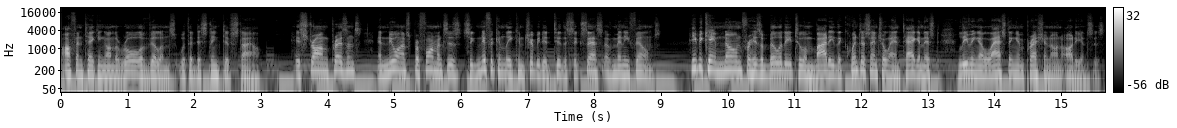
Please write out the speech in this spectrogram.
often taking on the role of villains with a distinctive style. His strong presence and nuanced performances significantly contributed to the success of many films. He became known for his ability to embody the quintessential antagonist, leaving a lasting impression on audiences.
